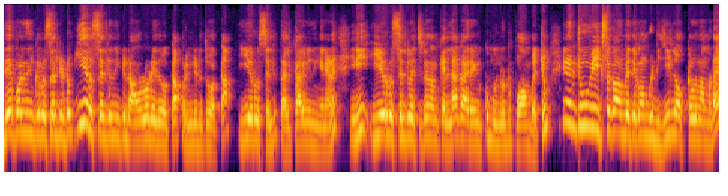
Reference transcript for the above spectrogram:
ഇതേപോലെ നിങ്ങൾക്ക് റിസൾട്ട് കിട്ടും. ഈ റിസൾട്ട് നിങ്ങൾക്ക് ഡൗൺലോഡ് ചെയ്ത് വെക്കാം പ്രിന്റ് എടുത്ത് വെക്കാം. ഈ റിസൾട്ട് തൽക്കാലം ഇത് ഇങ്ങനെയാണ്. ഇനി ഈ റിസൾട്ട് വെച്ചിട്ട് നമുക്ക് എല്ലാ കാര്യങ്ങൾക്കും മുന്നോട്ട് പോകാൻ പറ്റും. ഇനി ഒരു ടു വീക്സ് ഒക്കെ ആകുമ്പോഴത്തേക്കും നമുക്ക് ഡിജി ലോക്കറിൽ നമ്മുടെ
